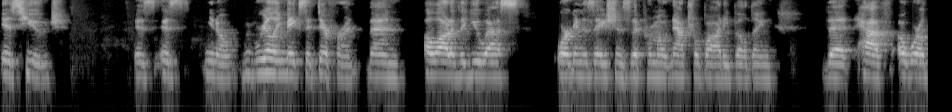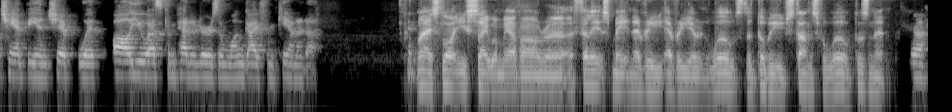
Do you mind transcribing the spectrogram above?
is huge. Is is you know really makes it different than a lot of the us organizations that promote natural bodybuilding that have a world championship with all US competitors and one guy from Canada. well, it's like you say when we have our uh, affiliates meeting every every year at the Worlds. The W stands for world, doesn't it? Yeah.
